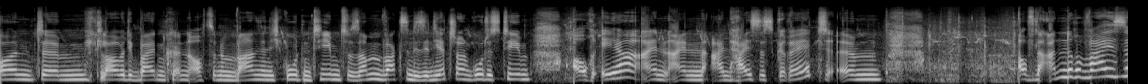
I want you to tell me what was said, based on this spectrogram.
Und ähm, ich glaube, die beiden können auch zu einem wahnsinnig guten Team zusammenwachsen. Die sind jetzt schon ein gutes Team. Auch er ein, ein, ein heißes Gerät. Ähm, auf eine andere Weise.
